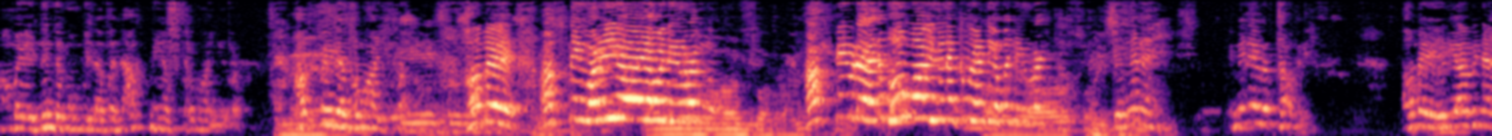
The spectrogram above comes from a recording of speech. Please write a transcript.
അവയെ നിന്റെ മുമ്പിൽ അവൻ ആത്മീയസ്ത്രമായി ഇറങ്ങും അഗ്നിരഥമായി അവയെ അഗ്നി വഴിയായി അവൻ ഇറങ്ങും. അഗ്നിയുടെ അനുഭവമായി നിനക്ക് വേണ്ടി അവൻ ഇറങ്ങും. എങ്ങനെ? എങ്ങനെ കർത്താവേ? അവൻ ഏലിയാവിന്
